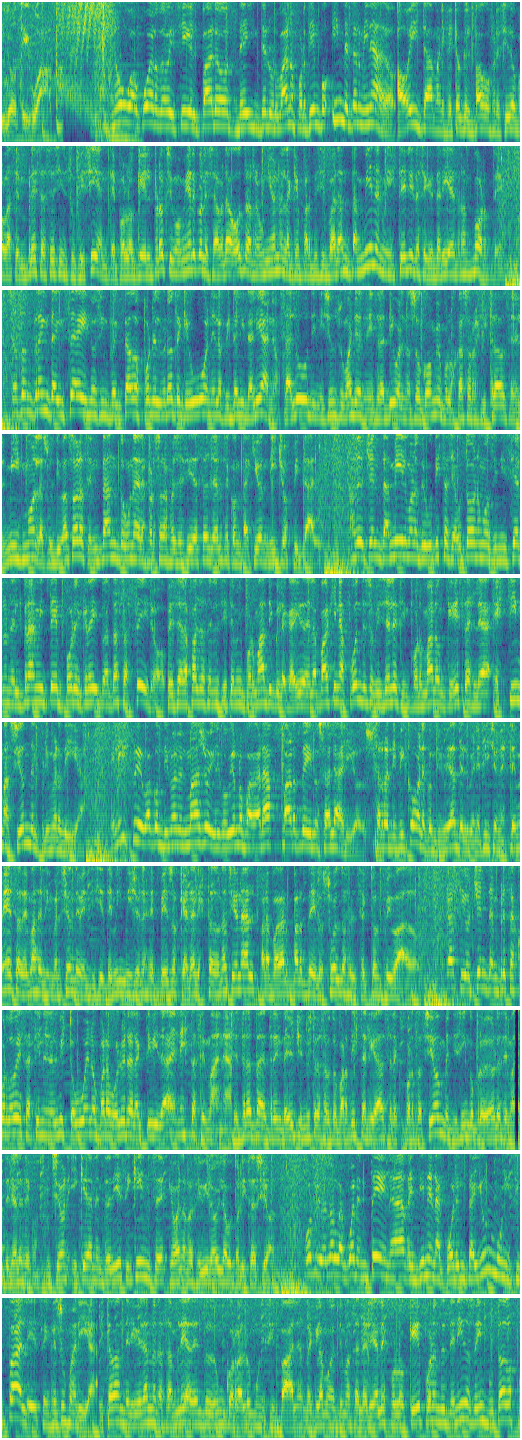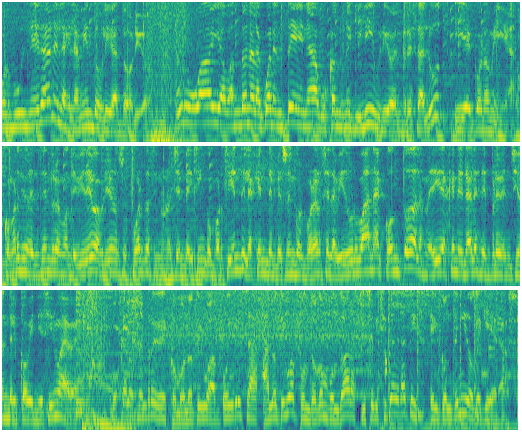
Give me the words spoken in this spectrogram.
NotiWap. No hubo acuerdo y sigue el paro de interurbanos por tiempo indeterminado. AOITA manifestó que el pago ofrecido por las empresas es insuficiente, por lo que el próximo miércoles habrá otra reunión en la que participarán también el Ministerio y la Secretaría de Transporte. Ya son 36 los infectados por el brote que hubo en el hospital italiano. Salud inició un sumario administrativo al nosocomio por los casos registrados en el mismo en las últimas horas, en tanto una de las personas fallecidas ayer se contagió en dicho hospital. Más de 80.000 monotributistas y autónomos iniciaron el trámite por el crédito a tasa cero. Pese a las fallas en el sistema informático y la caída de la página, fuentes oficiales informaron que esa es la estimación del primer día. El IFE va a continuar en mayo y el gobierno pagará parte de los salarios. Se ratificó la continuidad del beneficio en este mes, además de la inversión de 27 mil millones de pesos que hará el Estado Nacional para pagar parte de los sueldos del sector privado. Casi 80 empresas cordobesas tienen el visto bueno para volver a la actividad en esta semana. Se trata de 38 industrias autopartistas ligadas a la exportación, 25 proveedores de materiales de construcción y quedan entre 10 y 15 que van a recibir hoy la autorización. Por violar la cuarentena, detienen a 41 municipales en Jesús María. Estaban deliberando en asamblea dentro de un corralón municipal en reclamo de temas salariales, por lo que fueron detenidos e imputados por vulnerar el aislamiento obligatorio. Uruguay abandona la cuarentena buscando un equilibrio entre salud y economía. Los comercios del centro de Montevideo abrieron sus puertas en un 85% y la gente empezó a incorporarse a la vida urbana con todas las medidas generales de prevención del COVID-19. Búscanos en redes como NotiWap ingresa a notiwap.com.ar y solicita gratis el contenido que quieras.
